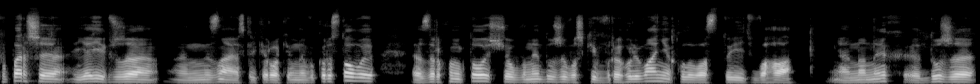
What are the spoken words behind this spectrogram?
По-перше, я їх вже е, не знаю скільки років не використовую, е, за рахунок того, що вони дуже важкі в регулюванні, коли у вас стоїть вага е, на них, дуже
